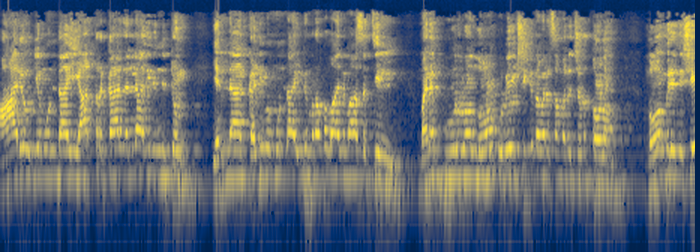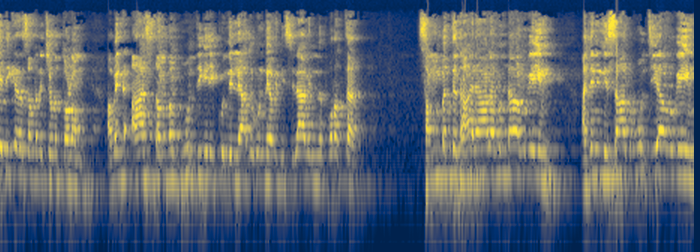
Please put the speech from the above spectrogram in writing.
ആരോഗ്യമുണ്ടായി യാത്രക്കാരനല്ലാതിരുന്നിട്ടും എല്ലാ കഴിവും ഉണ്ടായിട്ടും റമദാൻ മാസത്തിൽ മനഃപൂർവം നോമ്പ് ഉപേക്ഷിക്കുന്നവരെ സംബന്ധിച്ചിടത്തോളം നോമ്പിനെ നിഷേധിക്കുന്നവരെ സംബന്ധിച്ചിടത്തോളം അവൻ ആ സ്തംഭം പൂർത്തീകരിക്കുന്നില്ല. അതുകൊണ്ട് അവൻ ഇസ്ലാമിൽ നിന്ന് പുറത്താണ് സമ്പത്ത് ധാരാളം ഉണ്ടാവുകയും അതിന് നിസാബ് പൂർത്തിയാവുകയും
